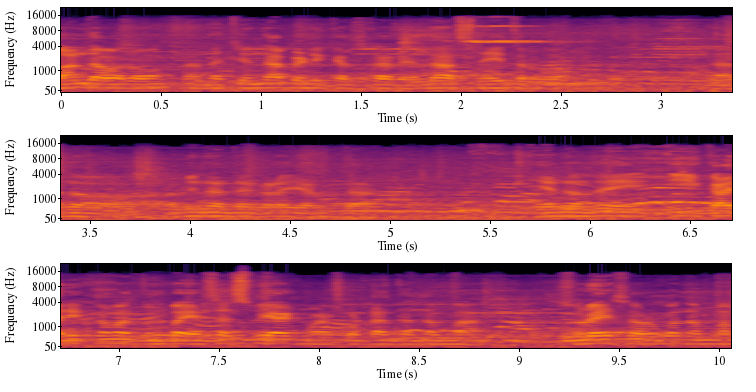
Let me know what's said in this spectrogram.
ಬಾಂಧವರು, ನನ್ನ ಚಿನ್ನ ಬೆಳ್ಳಿ ಕೆಲಸಗಾರ ಎಲ್ಲ ಸ್ನೇಹಿತರು, ನಾನು ಅಭಿನಂದನೆಗಳ ಹೇಳ್ತಾ, ಏನಂದರೆ ಈ ಕಾರ್ಯಕ್ರಮ ತುಂಬ ಯಶಸ್ವಿಯಾಗಿ ಮಾಡಿಕೊಟ್ಟಂಥ ನಮ್ಮ ಸುರೇಶ್ ಅವ್ರಿಗೂ, ನಮ್ಮ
